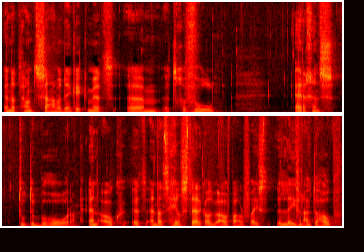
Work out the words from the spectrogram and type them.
En dat hangt samen, denk ik, met um, het gevoel ergens toe te behoren. En ook, het, en dat is heel sterk als bij Power geweest, leven uit de hoop.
